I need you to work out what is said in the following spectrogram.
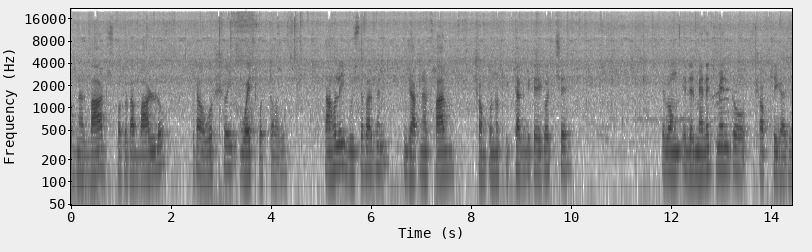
আপনার বার্ডস কতটা বাড়লো এটা অবশ্যই ওয়েট করতে হবে। তাহলেই বুঝতে পারবেন যে আপনার ফার্ম সম্পূর্ণ ঠিকঠাক দিকে এগোচ্ছে এবং এদের ম্যানেজমেন্টও সব ঠিক আছে।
